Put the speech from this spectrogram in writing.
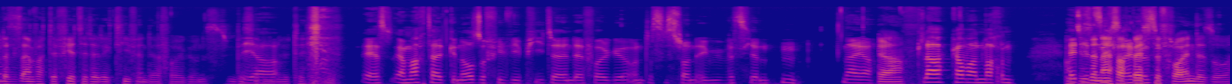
das ist einfach der vierte Detektiv in der Folge und es ist ein bisschen ja, unnötig. Er, ist, er macht halt genauso viel wie Peter in der Folge und das ist schon irgendwie ein bisschen, hm, naja. Ja. Klar, kann man machen. Und Hätte sie sind einfach beste müssen. Freunde so.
